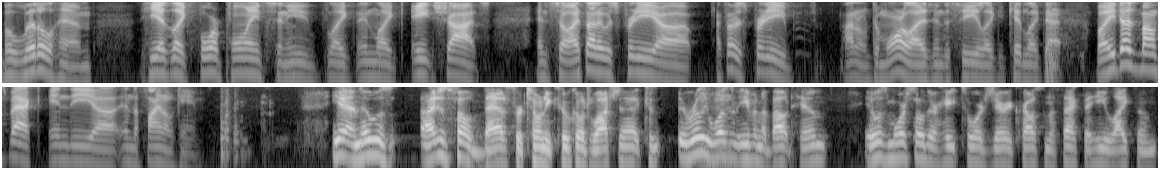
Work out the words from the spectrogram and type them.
belittle him. He has like four points, and he like in like eight shots, and so I thought it was pretty. Uh, I thought it was pretty. I don't know, demoralizing to see like a kid like that. But he does bounce back in the uh, in the final game. Yeah, and it was. I just felt bad for Toni Kukoc watching that because it really Mhm. wasn't even about him. It was more so their hate towards Jerry Krause and the fact that he liked them.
